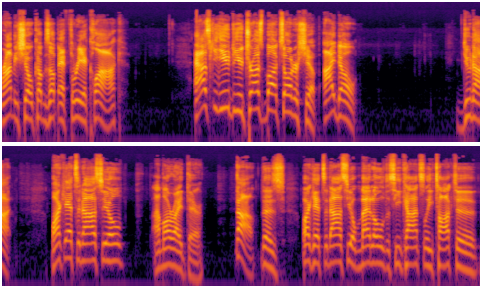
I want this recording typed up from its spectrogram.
Rami show comes up at 3 o'clock. Asking you, do you trust Bucks ownership? I don't. Do not. Mark Attanasio, I'm all right there. No, does Mark Attanasio meddle? Does he constantly talk to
